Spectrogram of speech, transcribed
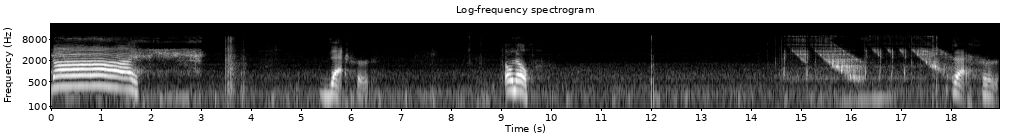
Die! That hurt. Oh no. That hurt.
